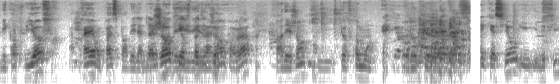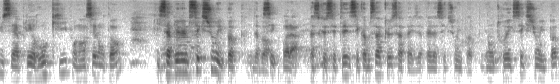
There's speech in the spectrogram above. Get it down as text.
Mais quand lui offre, après on passe par des labels, par qui des, agents, par, voilà, par des gens qui, qui offrent moins. Donc euh, il- le film s'est appelé Rookie pendant assez longtemps. Il s'appelait même section hip-hop d'abord. Voilà. Parce que c'est comme ça que ça s'appelle. Ils appellent la section hip-hop. Et on trouvait que section hip-hop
